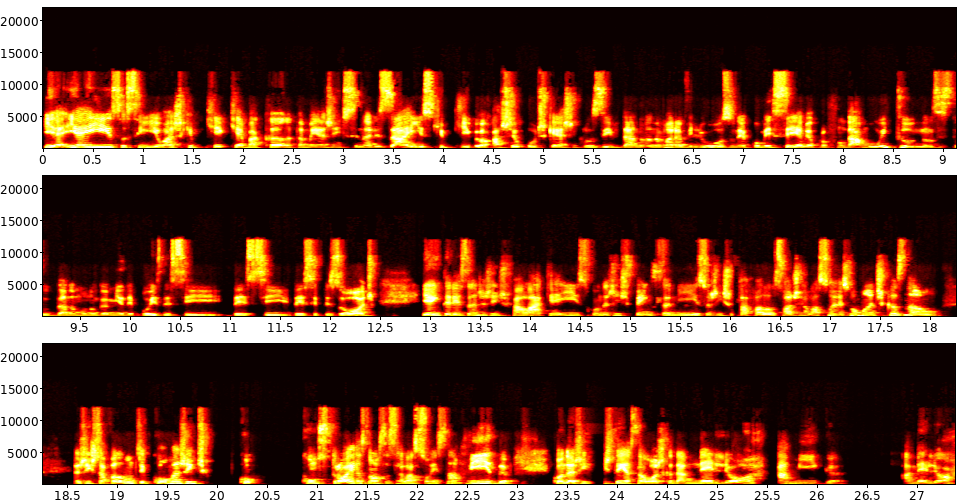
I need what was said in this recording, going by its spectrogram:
E, é, e é isso, assim, e eu acho que, que, que, é bacana também a gente sinalizar isso, que, que eu achei o podcast, inclusive, da Nana maravilhoso, né? Comecei a me aprofundar muito nos estudos da monogamia depois desse, desse, desse episódio. E é interessante a gente falar que é isso, quando a gente pensa nisso, a gente não está falando só de relações românticas, não. A gente está falando de como a gente co constrói as nossas relações na vida. Quando a gente tem essa lógica da melhor amiga, a melhor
